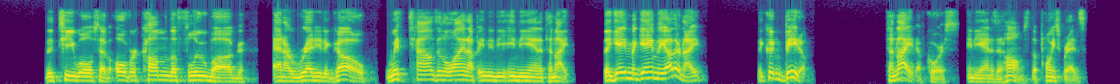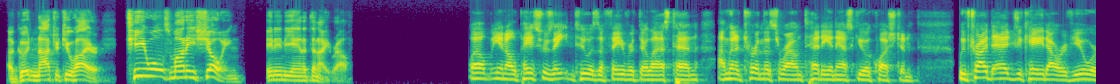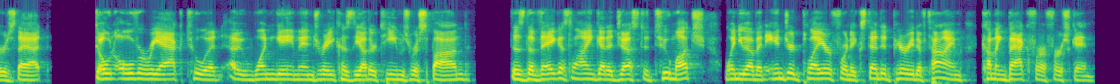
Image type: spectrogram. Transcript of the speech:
the T Wolves have overcome the flu bug and are ready to go with Towns in the lineup in Indiana tonight. They gave them a game the other night. They couldn't beat them. Tonight, of course, Indiana's at home, so the point spread's a good notch or two higher. T Wolves money showing in Indiana tonight, Ralph. Well, you know, Pacers eight and two as a favorite their last ten. I'm going to turn this around, Teddy, and ask you a question. We've tried to educate our viewers that don't overreact to a, a one game injury because the other teams respond. Does the Vegas line get adjusted too much when you have an injured player for an extended period of time coming back for a first game?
